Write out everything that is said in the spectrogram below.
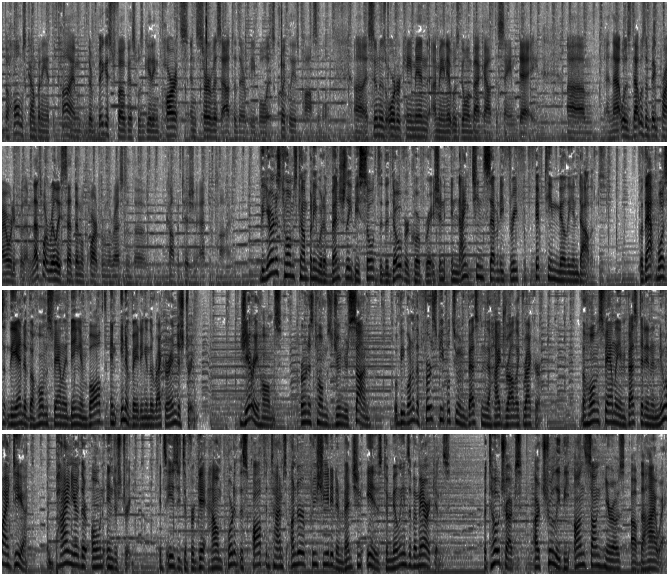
the Holmes Company at the time, their biggest focus was getting parts and service out to their people as quickly as possible. Uh, as soon as order came in, I mean, it was going back out the same day. Um, and that was, that was a big priority for them. And that's what really set them apart from the rest of the competition at the time. The Ernest Holmes Company would eventually be sold to the Dover Corporation in 1973 for $15 million. But that wasn't the end of the Holmes family being involved and innovating in the wrecker industry. Jerry Holmes, Ernest Holmes Jr.'s son, would be one of the first people to invest in the hydraulic wrecker. The Holmes family invested in a new idea and pioneered their own industry. It's easy to forget how important this oftentimes underappreciated invention is to millions of Americans. But tow trucks are truly the unsung heroes of the highway.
